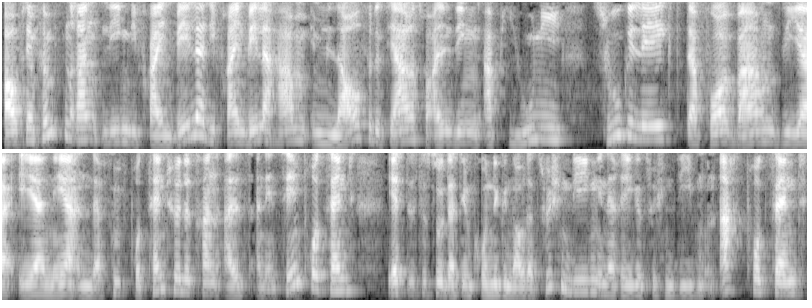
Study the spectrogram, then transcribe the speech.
Auf dem fünften Rang liegen die Freien Wähler. Die Freien Wähler haben im Laufe des Jahres, vor allen Dingen ab Juni, zugelegt. Davor waren sie ja eher näher an der 5%-Hürde dran als an den 10%. Jetzt ist es so, dass sie im Grunde genau dazwischen liegen, in der Regel zwischen 7 und 8%.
